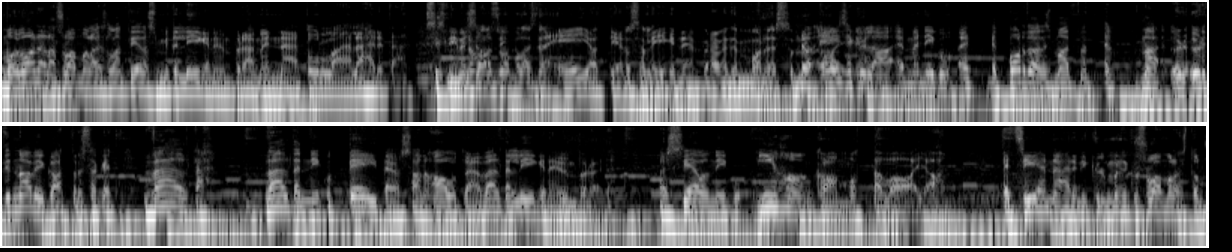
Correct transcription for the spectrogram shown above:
monella suomalaisella on tiedossa, miten liikenneympyrää mennään ja tullaan ja lähdetään. Siis Niin nimenomaan on suomalaisilla ei ole tiedossa liikenneympyrä, miten monessa on No niin ei se kyllä ole. En mä niinku, et, et Portugalissa mä, että mä yritin navigaattorista hakea, että vältä, vältä niinku teitä, jossa on autoja, vältä liikenneympyröitä. Siellä on niinku ihan kammottavaa ja et siihen nähden, niin kyllä mä niinku suomalaiset on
